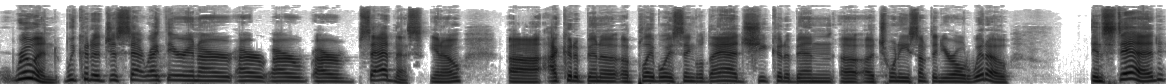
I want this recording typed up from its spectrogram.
ruined. We could have just sat right there in our our our, our sadness, you know. Uh, I could have been a, a, Playboy single dad. She could have been a twenty something year old widow. Instead,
